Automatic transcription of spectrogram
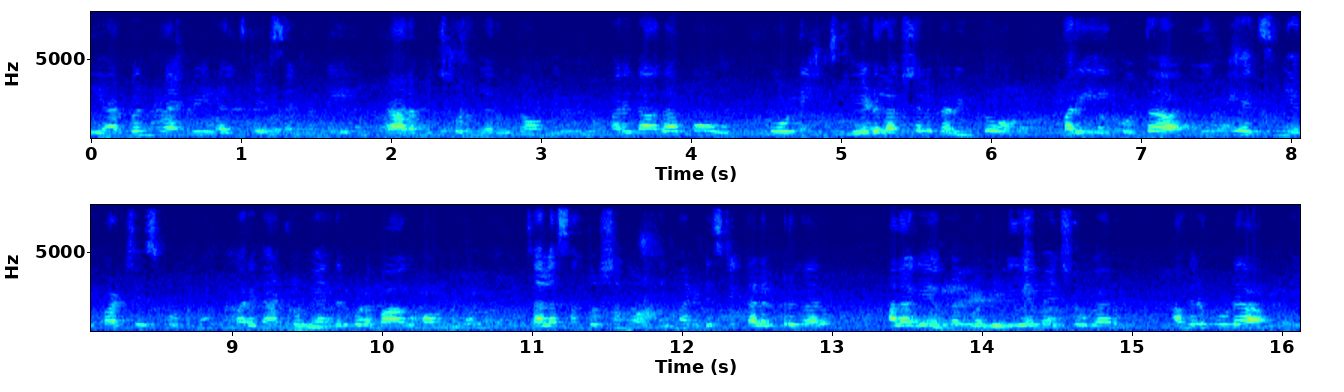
ఈ అర్బన్ ప్రైమరీ హెల్త్ కేర్ సెంటర్ని ప్రారంభించుకోవడం జరుగుతూ ఉంది. మరి దాదాపు కోటి ఏడు లక్షల ఖరీదుతో మరి కొత్త యూపీహెచ్సిని ఏర్పాటు చేసుకుంటున్నాం. మరి దాంట్లో మీ అందరూ కూడా భాగమవుతున్నాం చాలా సంతోషంగా ఉంది. మరి డిస్ట్రిక్ట్ కలెక్టర్ గారు అలాగే ఉన్నటువంటి డిఎంహెచ్ఓ గారు అందరూ కూడా ఈ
